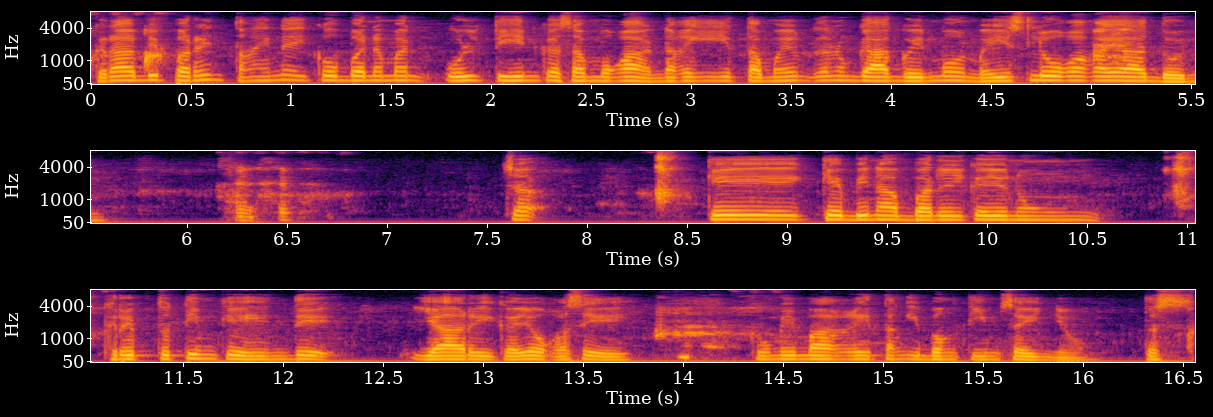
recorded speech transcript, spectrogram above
grabe pa rin tangin na ikaw ba naman ultihin ka sa mukha nakikita mo yun anong gagawin mo may slow ka kaya doon Tsa, kay, kay binabaril kayo nung crypto team kay hindi yari kayo kasi kung may makakitang ibang team sa inyo tas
